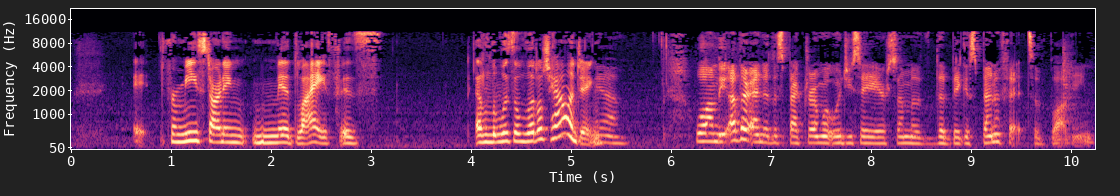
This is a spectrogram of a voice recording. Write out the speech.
it, for me starting midlife is was a little challenging. Yeah. Well, on the other end of the spectrum, what would you say are some of the biggest benefits of blogging?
